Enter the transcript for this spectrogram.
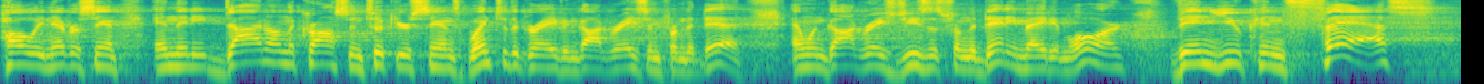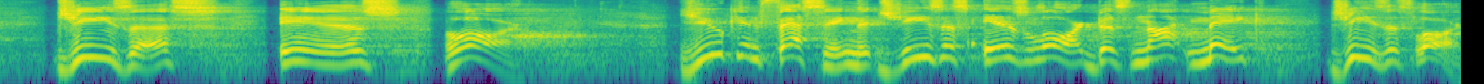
holy, never sinned, and then he died on the cross and took your sins, went to the grave, and God raised him from the dead. And when God raised Jesus from the dead, he made him Lord, then you confess Jesus is Lord. You confessing that Jesus is Lord does not make Jesus Lord.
